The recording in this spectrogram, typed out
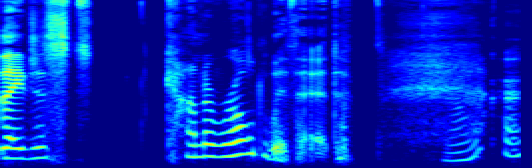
they just kind of rolled with it. okay.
